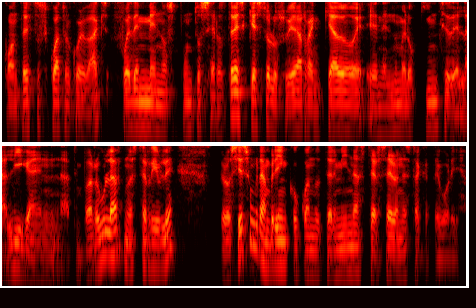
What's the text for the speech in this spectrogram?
contra estos cuatro quarterbacks fue de menos .03, que esto los hubiera rankeado en el número 15 de la liga en la temporada regular, no es terrible, pero sí es un gran brinco cuando terminas tercero en esta categoría.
